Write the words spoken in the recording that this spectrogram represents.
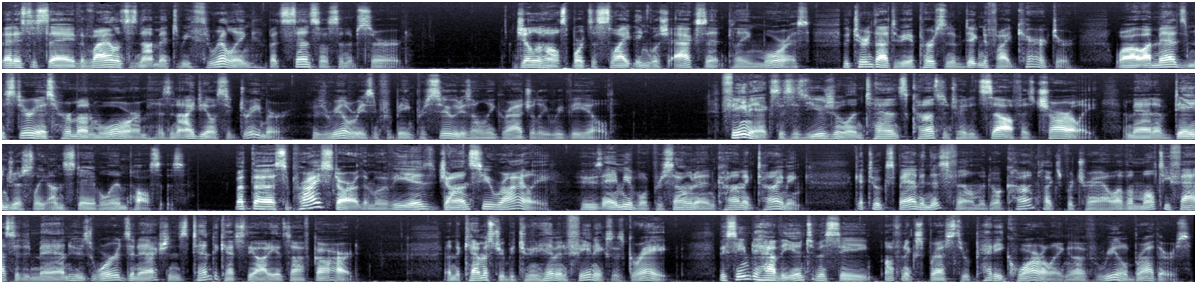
That is to say, the violence is not meant to be thrilling, but senseless and absurd. Gyllenhaal sports a slight English accent playing Morris, who turns out to be a person of dignified character, while Ahmed's mysterious Herman Warm is an idealistic dreamer whose real reason for being pursued is only gradually revealed. Phoenix is his usual intense, concentrated self as Charlie, a man of dangerously unstable impulses. But the surprise star of the movie is John C. Reilly, whose amiable persona and comic timing get to expand in this film into a complex portrayal of a multifaceted man whose words and actions tend to catch the audience off guard. And the chemistry between him and Phoenix is great. They seem to have the intimacy, often expressed through petty quarreling, of real brothers.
